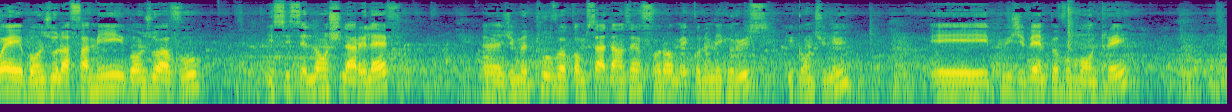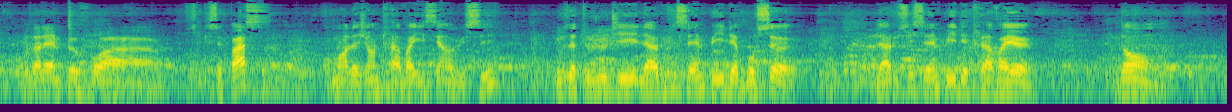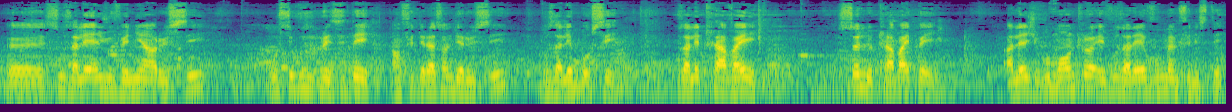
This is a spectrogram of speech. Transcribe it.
Oui, bonjour la famille, bonjour à vous. Ici c'est Longe la Relève. Euh, je me trouve comme ça dans un forum économique russe qui continue. Et puis je vais un peu vous montrer. Vous allez un peu voir ce qui se passe, comment les gens travaillent ici en Russie. Je vous ai toujours dit, la Russie c'est un pays des bosseurs. La Russie c'est un pays des travailleurs. Donc, euh, si vous allez un jour venir en Russie, ou si vous résidez en Fédération de Russie, vous allez bosser, vous allez travailler. Seul le travail paye. Allez, je vous montre et vous allez vous-même féliciter.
